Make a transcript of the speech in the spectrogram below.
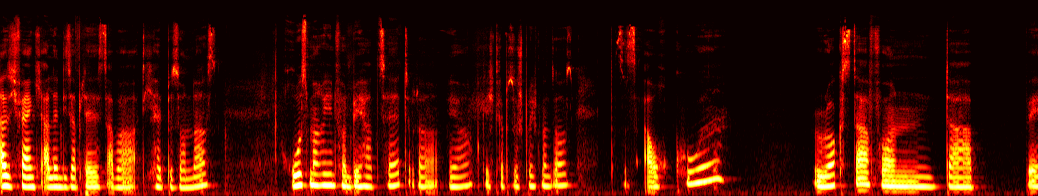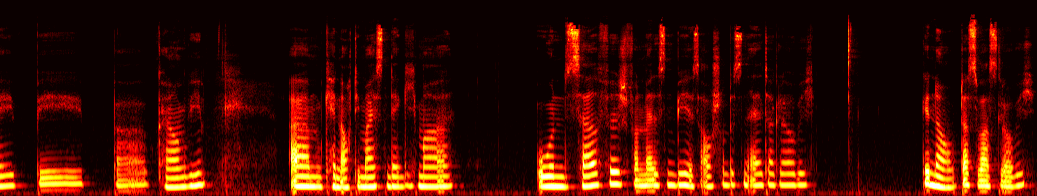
also ich feiere eigentlich alle in dieser Playlist, aber die halt besonders. Rosmarin von BHZ oder ja, ich glaube, so spricht man es aus. Das ist auch cool. Rockstar von Da Baby, ba, keine Ahnung wie. Ähm, kennen auch die meisten, denke ich mal. Und Selfish von Madison B ist auch schon ein bisschen älter, glaube ich. Genau, das war's, glaube ich.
